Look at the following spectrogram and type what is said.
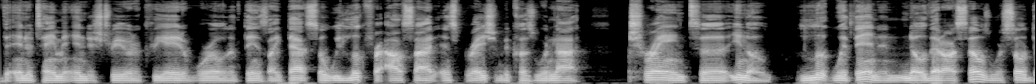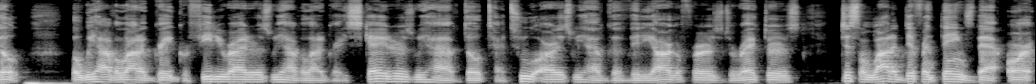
the entertainment industry or the creative world and things like that. So we look for outside inspiration because we're not trained to, you know, look within and know that ourselves we're so dope. But we have a lot of great graffiti writers, we have a lot of great skaters, we have dope tattoo artists, we have good videographers, directors, just a lot of different things that aren't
